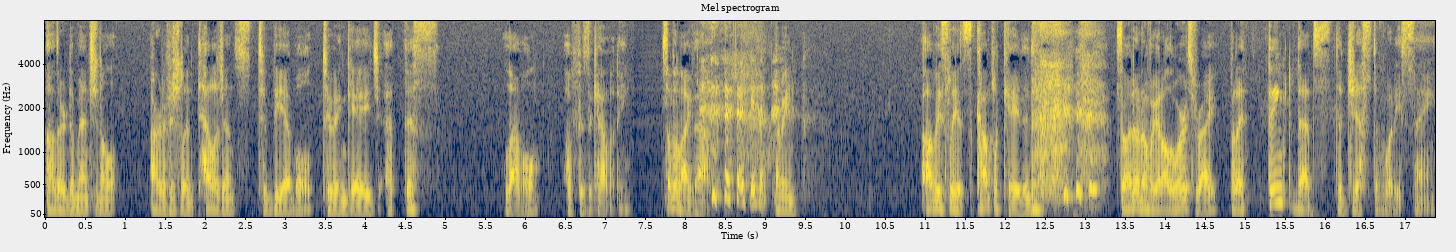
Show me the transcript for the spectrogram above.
other dimensional artificial intelligence to be able to engage at this level of physicality. Something like that. I mean, obviously it's complicated. so I don't know if I got all the words right, but I think that's the gist of what he's saying.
